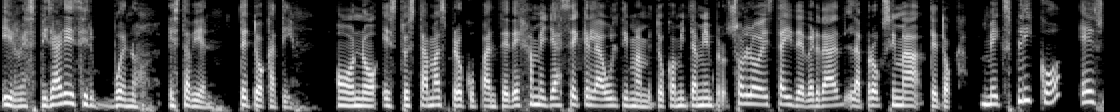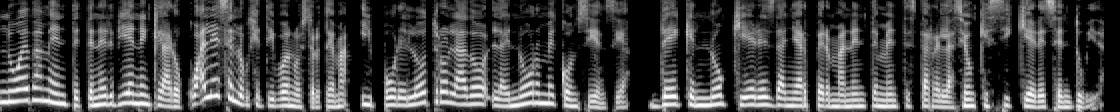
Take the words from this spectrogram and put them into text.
y respirar y decir, bueno, está bien, te toca a ti oh no, esto está más preocupante, déjame, ya sé que la última me tocó a mí también, pero solo esta y de verdad la próxima te toca. Me explico, es nuevamente tener bien en claro cuál es el objetivo de nuestro tema y por el otro lado la enorme conciencia de que no quieres dañar permanentemente esta relación que sí quieres en tu vida.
